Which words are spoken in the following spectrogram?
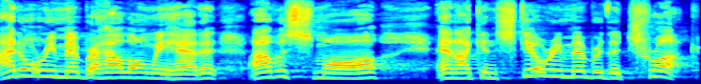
I don't remember how long we had it. I was small, and I can still remember the truck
